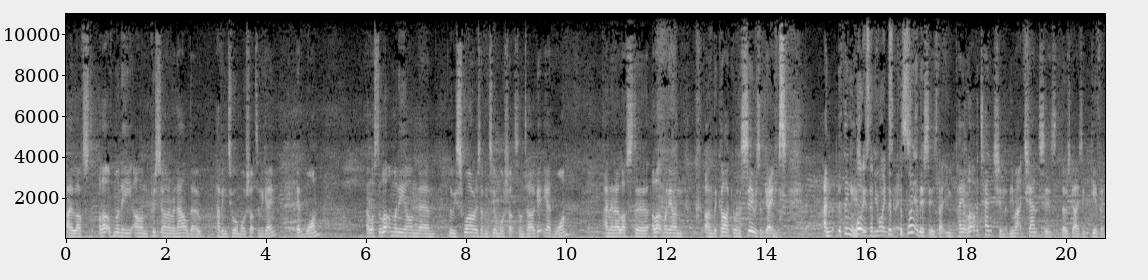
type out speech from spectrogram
I lost a lot of money on Cristiano Ronaldo having two or more shots in the game. He had one. I lost a lot of money on um, Luis Suarez having two or more shots on target. He had one. And then I lost uh, a lot of money on on Lukaku in a series of games. And the thing is, What is the point The, the point of this is that you pay a lot of attention at the amount of chances those guys are given.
